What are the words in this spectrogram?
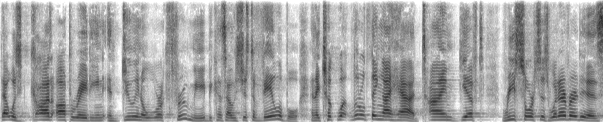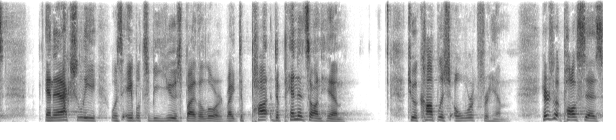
That was God operating and doing a work through me because I was just available. And I took what little thing I had, time, gift, resources, whatever it is, and it actually was able to be used by the Lord, right? Dep- dependence on Him to accomplish a work for Him. Here's what Paul says.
